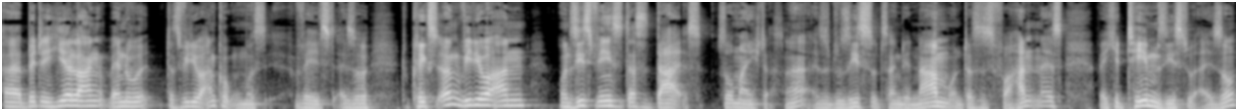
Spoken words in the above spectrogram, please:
äh, bitte hier lang, wenn du das Video angucken musst, willst. Also du klickst irgendein Video an und siehst wenigstens, dass es da ist. So meine ich das. Ne? Also du siehst sozusagen den Namen und dass es vorhanden ist. Welche Themen siehst du also?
